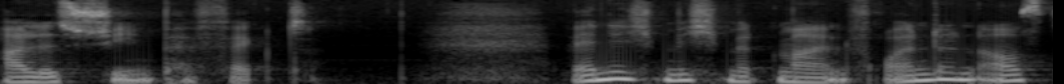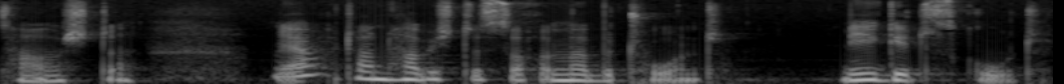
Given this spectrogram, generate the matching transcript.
Alles schien perfekt. Wenn ich mich mit meinen Freundinnen austauschte, ja, dann habe ich das doch immer betont. Mir geht es gut.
